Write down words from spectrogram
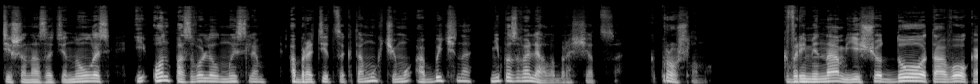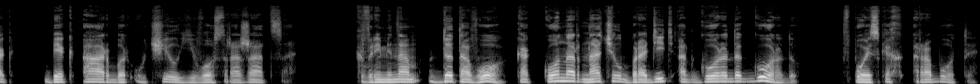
Тишина затянулась, и он позволил мыслям обратиться к тому, к чему обычно не позволял обращаться — к прошлому. К временам еще до того, как Бек-Арбор учил его сражаться. К временам до того, как Конор начал бродить от города к городу, в поисках работы.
